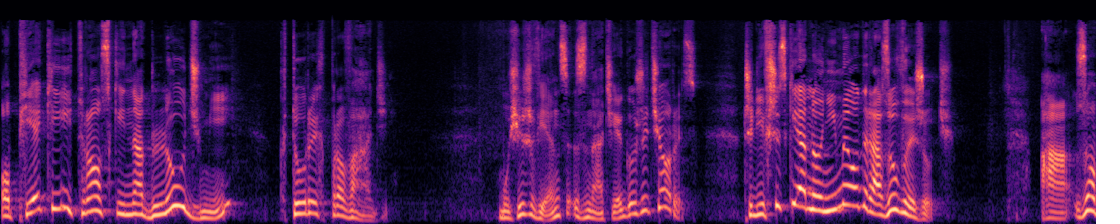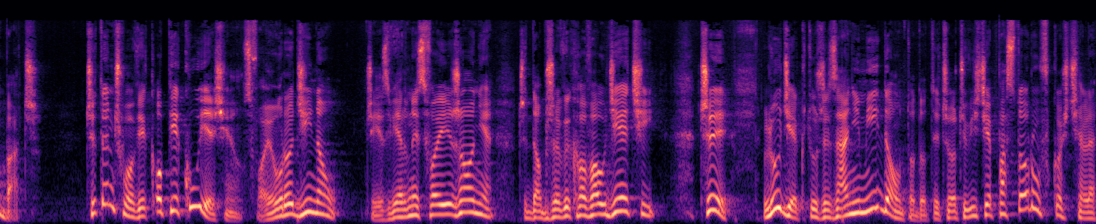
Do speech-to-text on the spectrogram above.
opieki i troski nad ludźmi, których prowadzi. Musisz więc znać jego życiorys. Czyli wszystkie anonimy od razu wyrzuć. A zobacz, czy ten człowiek opiekuje się swoją rodziną, czy jest wierny swojej żonie, czy dobrze wychował dzieci, czy ludzie, którzy za nim idą, to dotyczy oczywiście pastorów w kościele,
